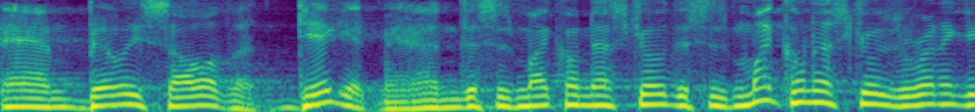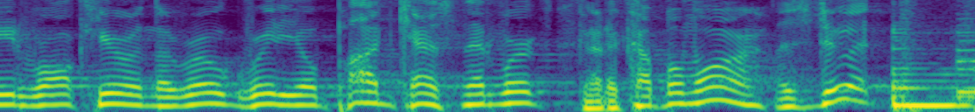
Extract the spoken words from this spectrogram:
and Billy Sullivan. Dig it, man. This is Mike Onesko. This is Mike Onesko's Renegade Rock here on the Rogue Radio Podcast Network. Got a couple more. Let's do it.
